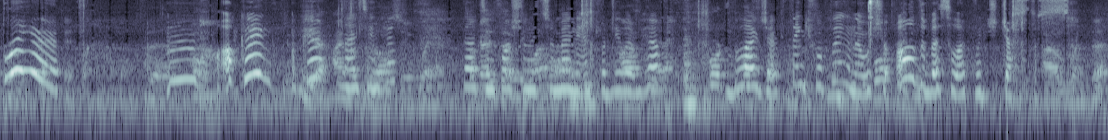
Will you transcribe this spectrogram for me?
player. Mm, okay, okay. 19 hit. That's unfortunately too many. And for dealer we have Blackjack. Thank you for playing and I wish you all the best luck with Justice. went there.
